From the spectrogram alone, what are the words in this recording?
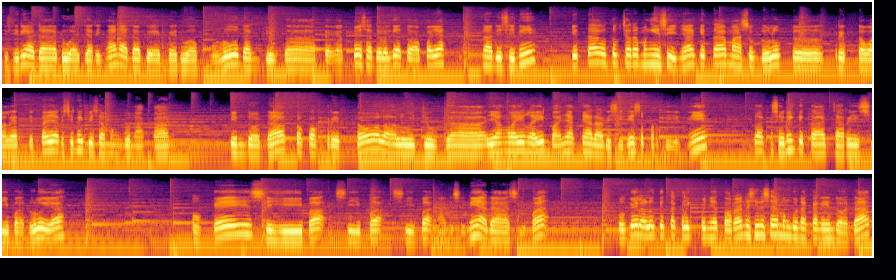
di sini ada dua jaringan ada BEP 20 dan juga TRT satu lagi atau apa ya nah di sini kita untuk cara mengisinya kita masuk dulu ke crypto wallet kita ya di sini bisa menggunakan Indodax, toko kripto, lalu juga yang lain-lain banyaknya ada di sini seperti ini. Setelah ke sini kita cari Shiba dulu ya. Oke, Shiba, Shiba, Shiba. Nah, di sini ada Shiba. Oke, lalu kita klik penyetoran. Di sini saya menggunakan Indodax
